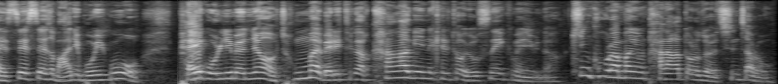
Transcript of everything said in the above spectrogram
SS에서 많이 보이고 100 올리면요 정말 메리트가 강하게 있는 캐릭터가 요 스네이크맨입니다. 킹코브라 한 방이면 다 나가 떨어져요 진짜로.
